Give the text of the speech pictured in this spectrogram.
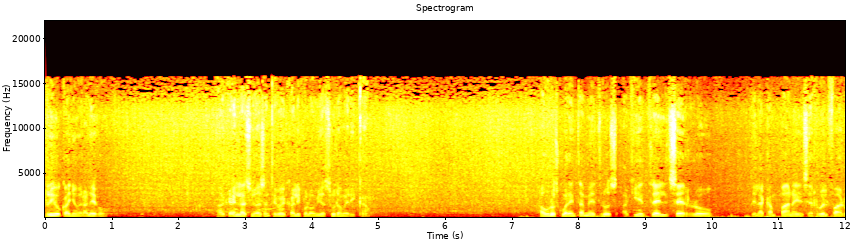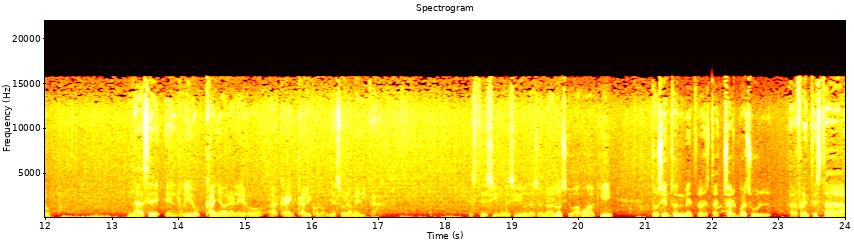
río Cañaveralejo, acá en la ciudad de Santiago de Cali, Colombia, Suramérica. A unos 40 metros, aquí entre el cerro de la Campana y el cerro del Faro, nace el río Cañaveralejo, acá en Cali, Colombia, Suramérica. Este silo de inundación de luz y bajo aquí 200 metros está Charco Azul, al frente está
